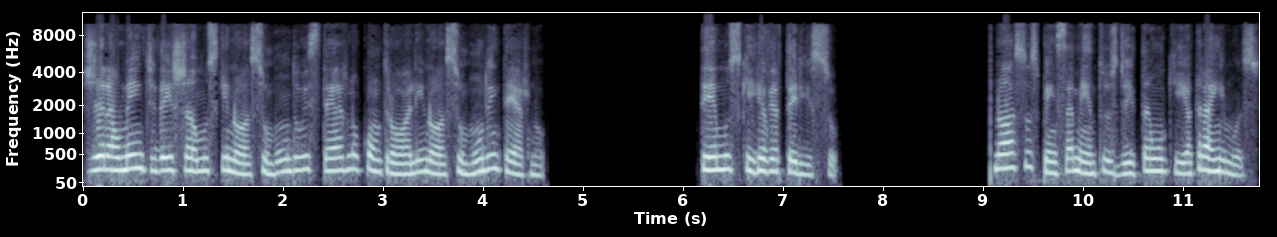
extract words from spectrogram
Geralmente deixamos que nosso mundo externo controle nosso mundo interno. Temos que reverter isso. Nossos pensamentos ditam o que atraímos.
